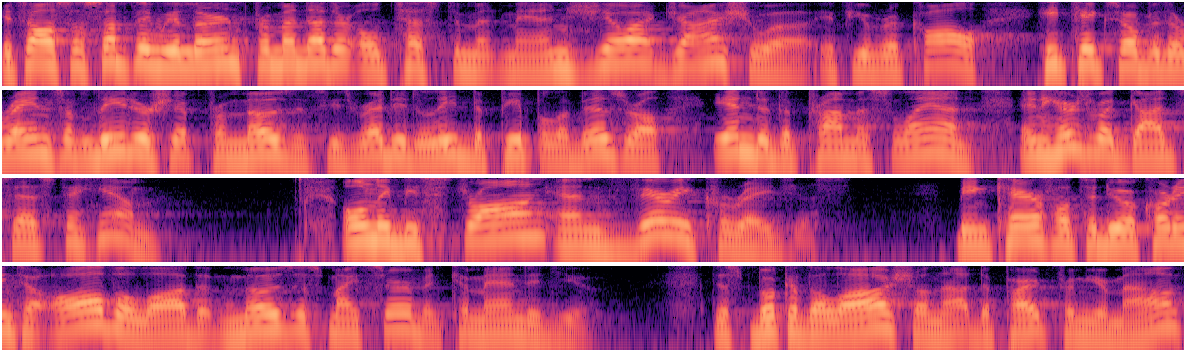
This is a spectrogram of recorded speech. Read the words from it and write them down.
It's also something we learn from another Old Testament man, Joshua. If you recall, he takes over the reins of leadership from Moses. He's ready to lead the people of Israel into the promised land. And here's what God says to him Only be strong and very courageous, being careful to do according to all the law that Moses, my servant, commanded you. This book of the law shall not depart from your mouth,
